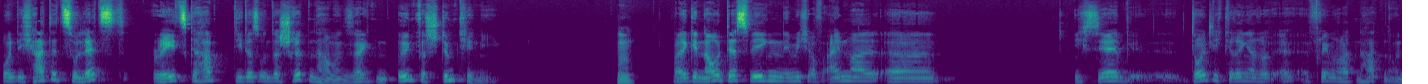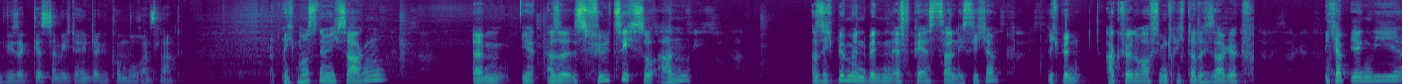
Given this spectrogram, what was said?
Und ich hatte zuletzt Raids gehabt, die das unterschritten haben und gesagt, irgendwas stimmt hier nie. Hm. Weil genau deswegen nämlich auf einmal äh, ich sehr äh, deutlich geringere äh, Frameraten hatten. Und wie gesagt, gestern bin ich dahinter gekommen, woran es lag. Ich muss nämlich sagen, Ähm, ja, also es fühlt sich so an. Also ich bin mir mit den FPS-Zahlen nicht sicher. Ich bin aktuell noch auf dem Trichter, dass ich sage, ich habe irgendwie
